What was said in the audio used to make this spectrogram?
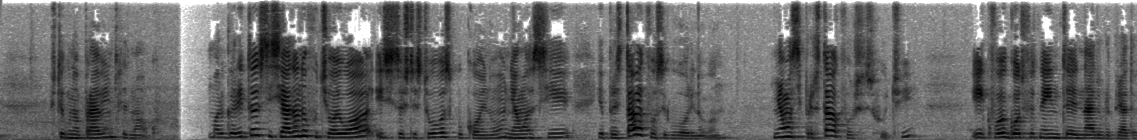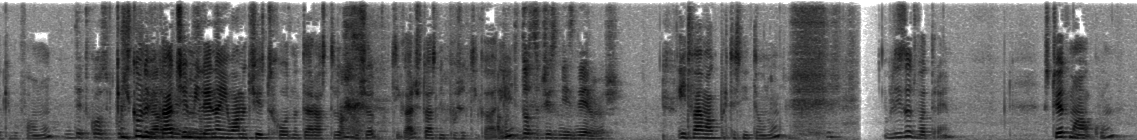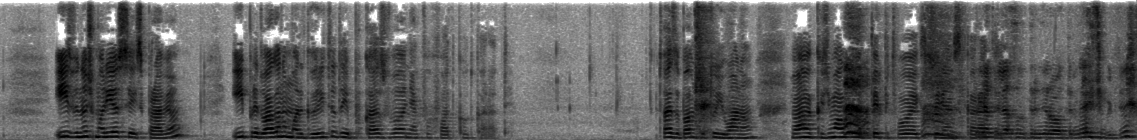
Ще го направим след малко. Маргарита си сяда на фучойла и си съществува спокойно. Няма си я представя какво се говори навън. Няма си представя какво ще се случи и какво готвят нейните най-добри приятелки буквално. Те такова си пушат Искам да ви кажа, че влизат. Милена и Илана често ходят на терасата да пушат цигари, защото аз не пуша Ама цигари. ти доста често ни изнервяш. И това е малко притеснително. Влизат вътре, стоят малко и изведнъж Мария се изправя и предлага на Маргарита да я показва някаква хватка от карате. Това е забавно, защото Йоана... Йоана, кажи малко за теб и твоя експириенс с Приятели, карате. аз съм тренирала 13 години.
